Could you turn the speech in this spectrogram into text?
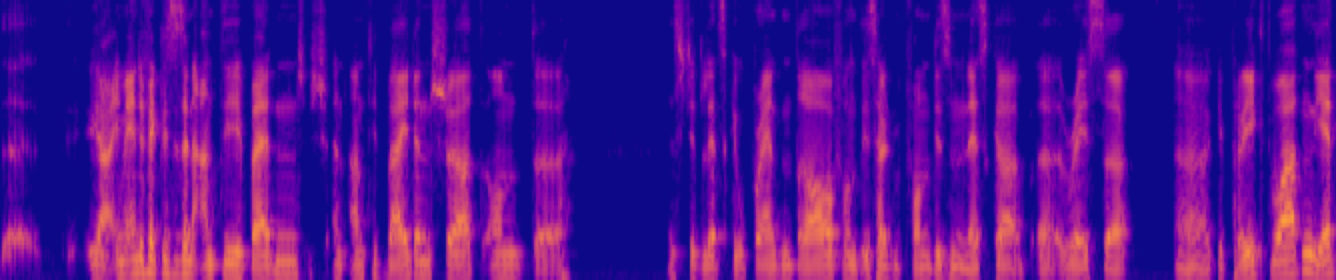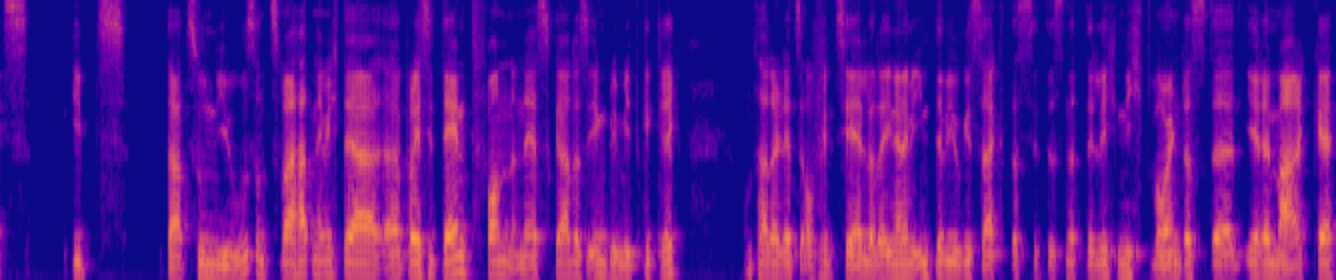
äh, ja, im Endeffekt ist es ein Anti-Biden, ein Anti-Biden-Shirt und äh, es steht Let's Go Brandon drauf und ist halt von diesem Nesca äh, äh, geprägt worden. Jetzt gibt es dazu News und zwar hat nämlich der äh, Präsident von Nesca das irgendwie mitgekriegt und hat halt jetzt offiziell oder in einem Interview gesagt, dass sie das natürlich nicht wollen, dass der, ihre Marke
